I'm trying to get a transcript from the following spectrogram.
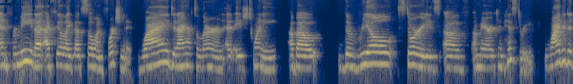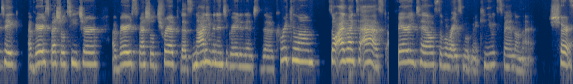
And for me, that I feel like that's so unfortunate. Why did I have to learn at age 20 about the real stories of American history? Why did it take a very special teacher, a very special trip that's not even integrated into the curriculum? So I'd like to ask fairy tale civil rights movement. Can you expand on that? Sure.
